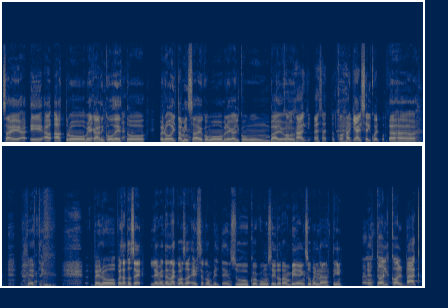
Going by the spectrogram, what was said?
sea, eh, eh, astromecánico de esto, pero él también sabe cómo bregar con un bio... Con hack- exacto, con hackearse el cuerpo. Ajá. Este, Pero, pues entonces, le meten la cosa, él se convierte en su cocuncito también, super nasty. Me Este- gustó el callback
